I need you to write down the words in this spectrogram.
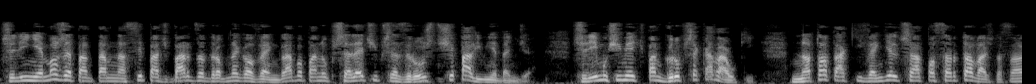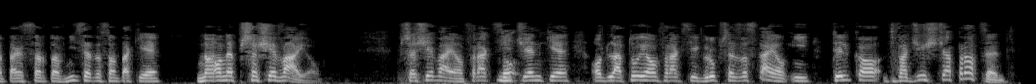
Czyli nie może pan tam nasypać bardzo drobnego węgla, bo panu przeleci przez ruszt, się palił nie będzie. Czyli musi mieć pan grubsze kawałki. No to taki węgiel trzeba posortować. To są takie sortownice, to są takie, no one przesiewają. Przesiewają. Frakcje no. cienkie odlatują, frakcje grubsze zostają i tylko 20% E,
